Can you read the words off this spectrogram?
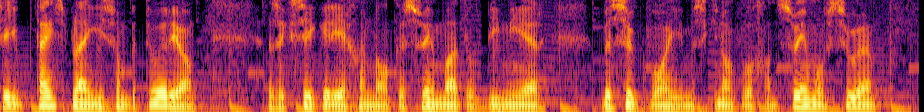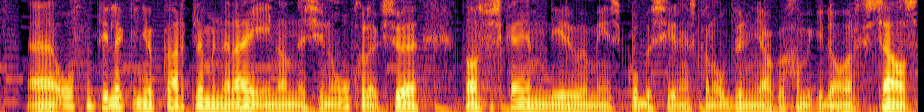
jy tuis bly hier in Pretoria. As ek seker jy gaan dalk 'n swembad of die meer besoek waar jy miskien dalk wil gaan swem of so uh of natuurlik in jou kar klim en ry en dan is jy 'n ongeluk. So daar's verskeie maniere hoe mense kopbeserings kan opdoen en Jaco gaan 'n bietjie daaroor gesels.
